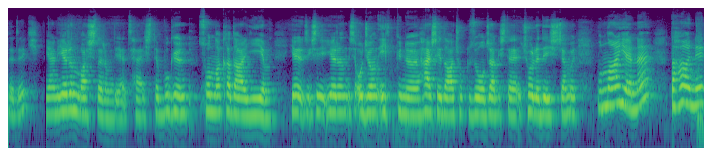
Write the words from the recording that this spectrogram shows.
dedik. Yani yarın başlarım diyete. İşte bugün sonuna kadar yiyeyim. Ya, işte yarın işte ocağın ilk günü her şey daha çok güzel olacak. İşte şöyle değişeceğim. Böyle. Bunlar yerine daha hani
